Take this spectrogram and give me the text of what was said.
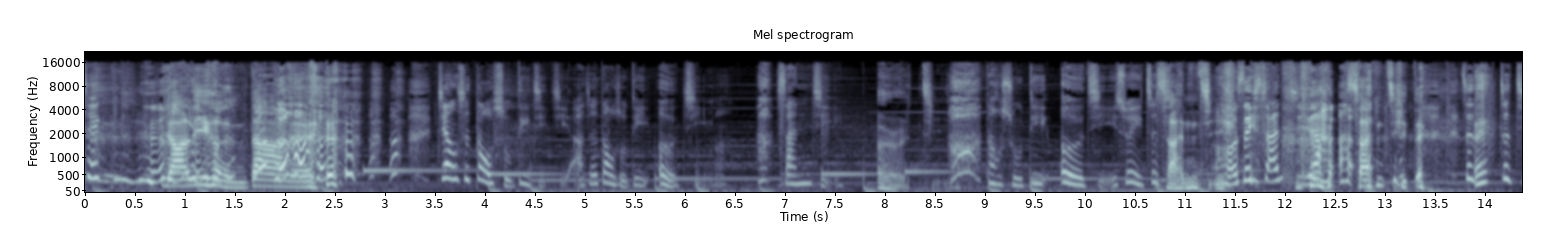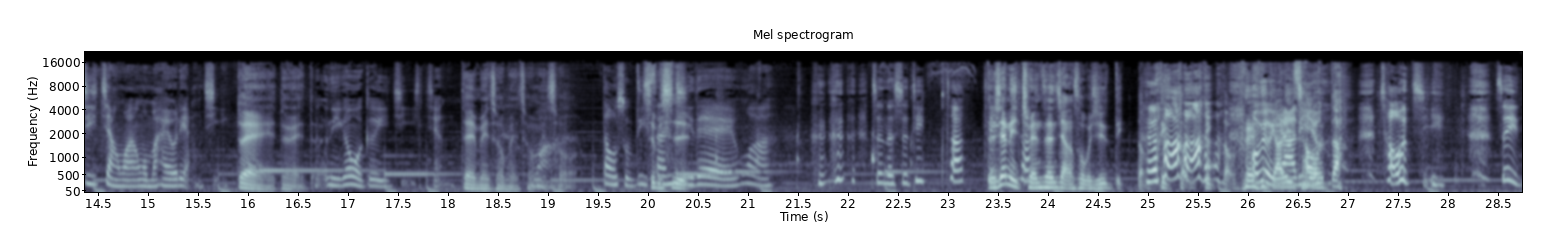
tick。压力很大呢。这样是倒数第几集啊？这是倒数第二集吗？三集。二集，倒数第二集，所以这三集。哦，所以三集啊，三集对，这、欸、这集讲完，我们还有两集，对对对，你跟我各一集这样，对，没错没错没错，倒数第三集的哇，真的是滴答，等一下你全程讲的时候，我其实滴咚滴咚滴咚，好有压力、喔，超大，超级。所以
